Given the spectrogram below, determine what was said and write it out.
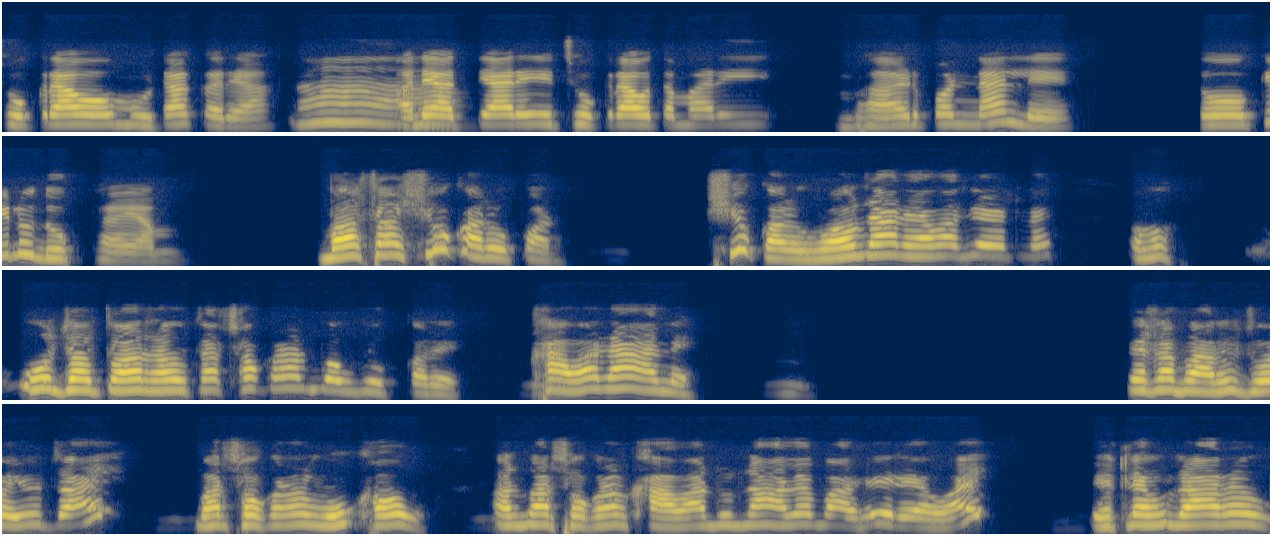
છોકરાઓ મોટા કર્યા. અને અત્યારે એ છોકરાઓ તમારી ભાડ પણ ના લે તો કેટલું દુઃખ થાય આમ? બસ શું કરું પણ? શું કરું? વહુ ના રહેવા દે એટલે હું જતો રહું છોકરાને બહુ દુઃખ કરે. ખાવા ના આલે. એટલે મારું જોયું જાય મારા છોકરાને હું ખાઉં. અને મારા છોકરાને ખાવાનું ના આવે, મારે રહેવાય. એટલે હું ના રહું.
